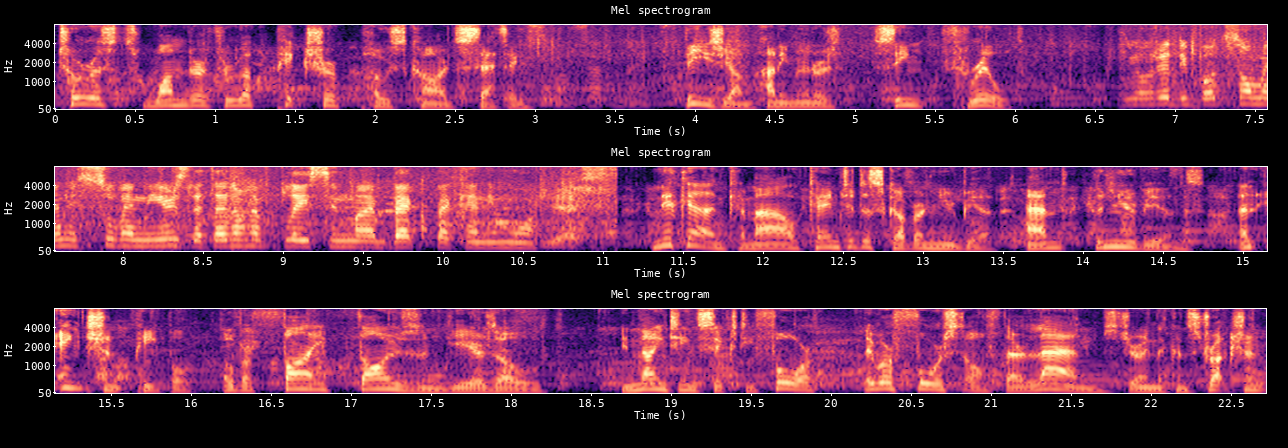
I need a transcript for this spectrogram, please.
tourists wander through a picture postcard setting. These young honeymooners seem thrilled. We already bought so many souvenirs that I don't have place in my backpack anymore. Yes. Nika and Kamal came to discover Nubia and the Nubians, an ancient people over 5,000 years old. In 1964, they were forced off their lands during the construction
